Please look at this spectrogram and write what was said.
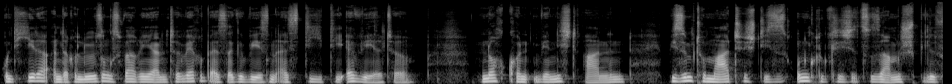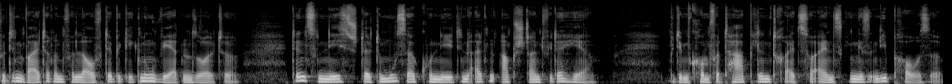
und jede andere Lösungsvariante wäre besser gewesen als die, die er wählte. Noch konnten wir nicht ahnen, wie symptomatisch dieses unglückliche Zusammenspiel für den weiteren Verlauf der Begegnung werden sollte. Denn zunächst stellte Musa Kone den alten Abstand wieder her. Mit dem komfortablen 3 zu 1 ging es in die Pause.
